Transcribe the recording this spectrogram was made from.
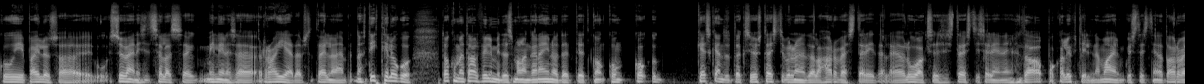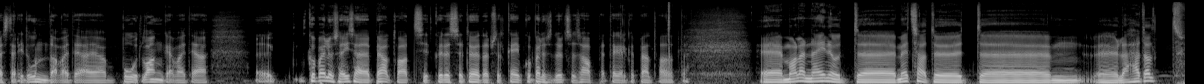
kui palju sa süvenesid sellesse, milline see raie täpselt välja näeb, et noh, tihtilugu dokumentaalfilmides ma olen ka näinud, et, et keskendutakse just hästi palju nendele harvesteridele ja luuakse siis tõesti selline nii-öelda apokalüptiline maailm, kus tõesti need harvesterid undavad ja, ja puud langevad ja äh, kui palju sa ise pealt vaatasid, kuidas see töö täpselt käib, kui palju seda üldse saab tegelikult pealt vaadata? Äh, ma olen näinud metsatööd lähedalt,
